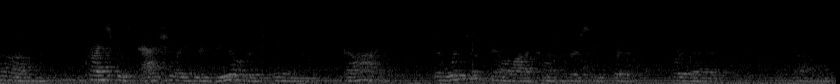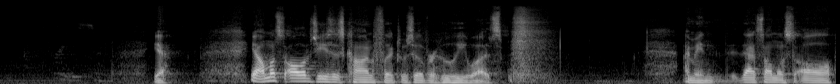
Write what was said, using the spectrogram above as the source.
um, Christ was actually revealed as being God, there wouldn't have been a lot of controversy for the, for the um, priests. And, Yeah. Yeah, almost all of Jesus' conflict was over who he was. I mean, that's almost all.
